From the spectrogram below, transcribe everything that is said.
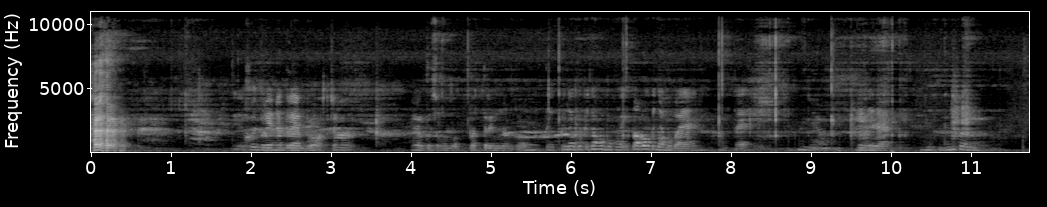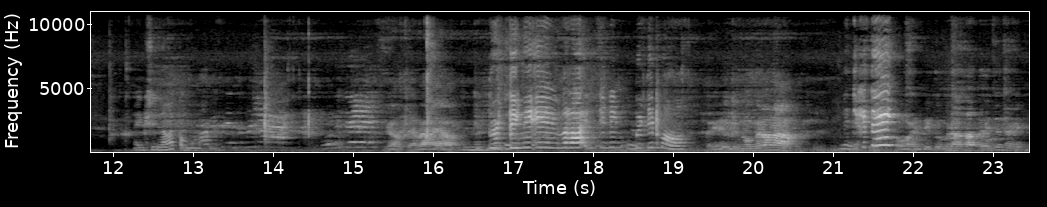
Ako dry na dry bro. At saka, kaya gusto kong magpatrim ng kaunti. Pinagupitan ko buko. Ipapagupitan mo ba yan? Kaunti. Hindi na. Ganito eh. Ay, gusto na nga pag mga Yan, pera kayo. Birthday ni Eva! Ini birthday mo. Kaya yung numero na. Ni Jikitek! Oo, hindi ko minatatayo dun eh.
